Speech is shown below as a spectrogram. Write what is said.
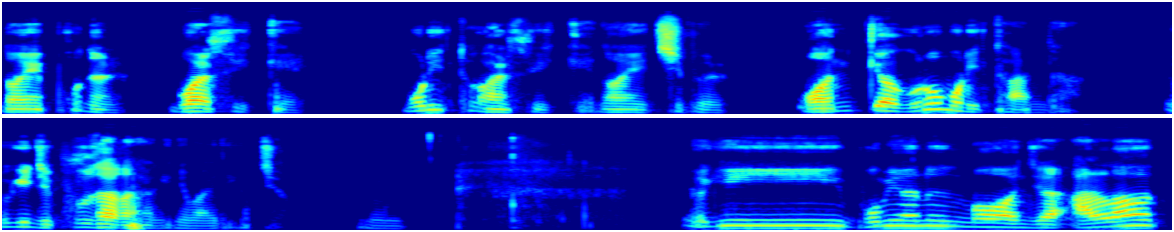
너의 폰을 뭐 할 수 있게 모니터 할 수 있게 너의 집을 원격으로 모니터한다. 여기 이제 부사가 당연히 와야 되겠죠. 음. 여기 보면은 뭐 이제 alert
